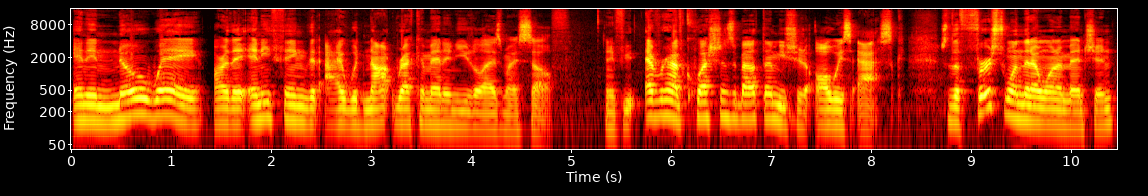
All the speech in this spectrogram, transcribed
And in no way are they anything that I would not recommend and utilize myself. And if you ever have questions about them, you should always ask. So the first one that I want to mention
